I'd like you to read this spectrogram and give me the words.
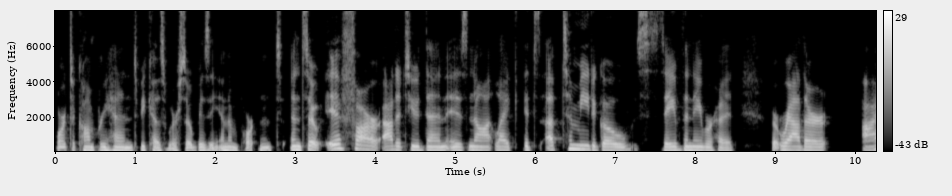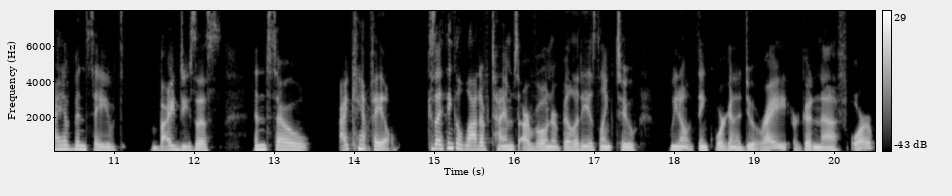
or to comprehend because we're so busy and important. And so, if our attitude then is not like it's up to me to go save the neighborhood, but rather I have been saved by Jesus. And so I can't fail. Because I think a lot of times our vulnerability is linked to we don't think we're going to do it right or good enough, or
